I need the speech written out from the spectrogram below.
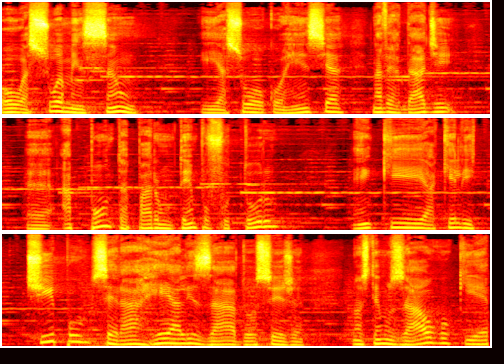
ou a sua menção e a sua ocorrência, na verdade, é, aponta para um tempo futuro em que aquele tipo será realizado, ou seja, nós temos algo que é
